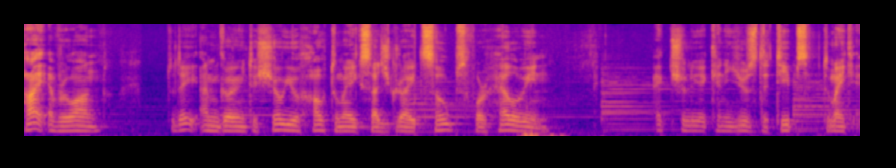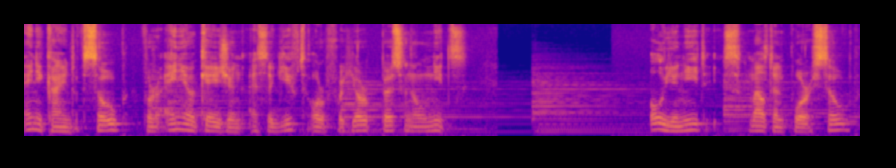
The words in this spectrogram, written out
Hi everyone! Today I'm going to show you how to make such great soaps for Halloween. Actually I can use the tips to make any kind of soap for any occasion as a gift or for your personal needs. All you need is melt and pour soap,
